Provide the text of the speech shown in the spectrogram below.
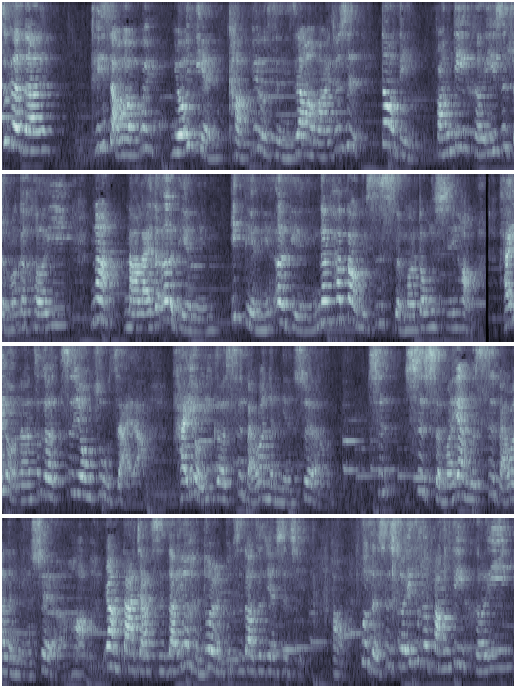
这个呢，霆嫂啊会有一点 confuse，你知道吗？就是到底房地合一是怎么个合一？那哪来的二点零？一点零、二点零？那它到底是什么东西？哈？还有呢，这个自用住宅啊，还有一个四百万的免税额，是是什么样的四百万的免税额哈？让大家知道，因为很多人不知道这件事情，好，或者是说，哎，这个房地合一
